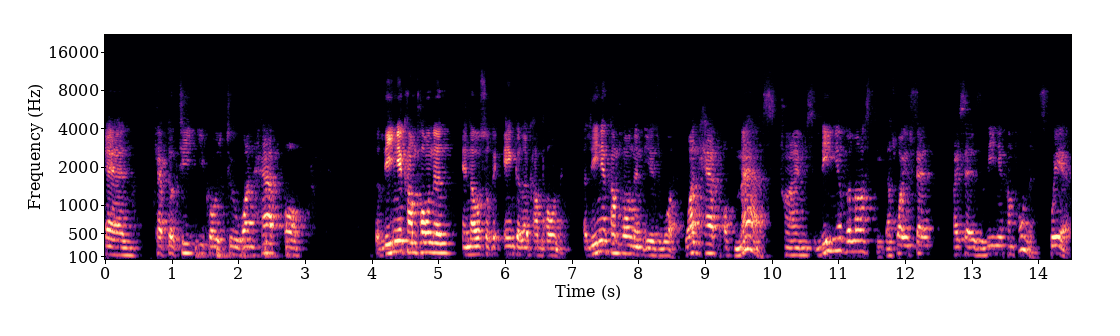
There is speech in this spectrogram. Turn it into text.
and capital T equals to one half of the linear component and also the angular component. A linear component is what? One half of mass times linear velocity. That's why you said I said it's linear component squared.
